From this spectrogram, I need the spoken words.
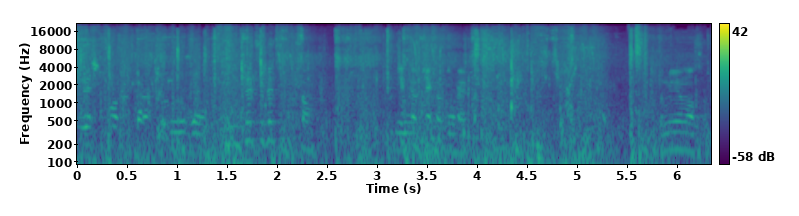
Tu jest chłopka duża. Plecy, plecy są. Uciekał, uciekał, uciekał. To milion osób.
